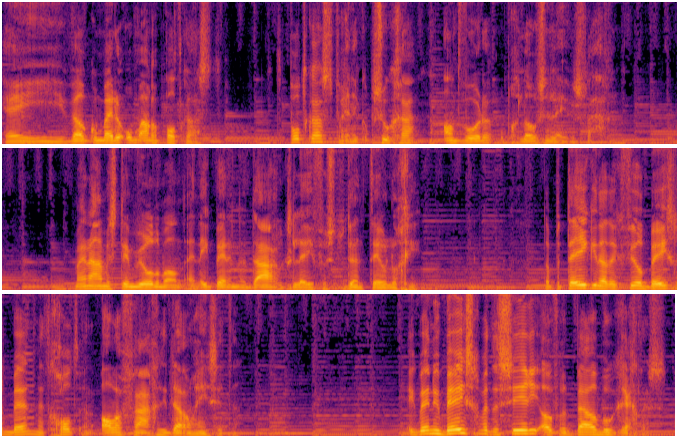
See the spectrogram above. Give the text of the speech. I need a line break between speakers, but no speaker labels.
Hey, welkom bij de Omarme Podcast. De podcast waarin ik op zoek ga naar antwoorden op geloofs- en levensvragen. Mijn naam is Tim Wilderman en ik ben in het dagelijks leven student theologie. Dat betekent dat ik veel bezig ben met God en alle vragen die daaromheen zitten. Ik ben nu bezig met een serie over het Bijbelboek Rechters.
